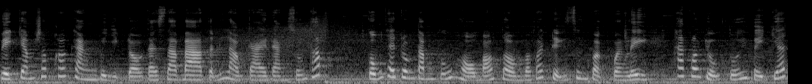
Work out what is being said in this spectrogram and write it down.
việc chăm sóc khó khăn vì nhiệt độ tại Sapa, tỉnh Lào Cai đang xuống thấp. Cũng theo Trung tâm Cứu hộ Bảo tồn và Phát triển sinh vật Hoàng Liên, hai con chuột túi bị chết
